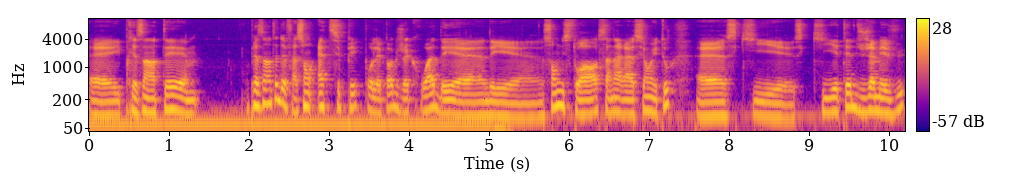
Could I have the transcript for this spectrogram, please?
Il présentait présenté de façon atypique pour l'époque, je crois, des, euh, des, euh, son histoire, sa narration et tout, euh, ce, qui, ce qui était du jamais vu.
